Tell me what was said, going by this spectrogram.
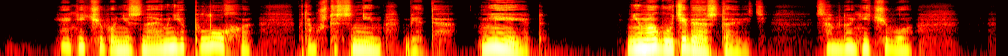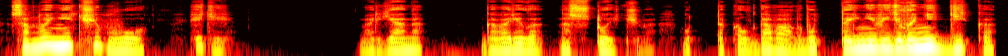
— Я ничего не знаю. Мне плохо, потому что с ним беда. — Нет, не могу тебя оставить. Со мной ничего. Со мной ничего. Иди. Марьяна говорила настойчиво, будто колдовала, будто и не видела ни дика,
